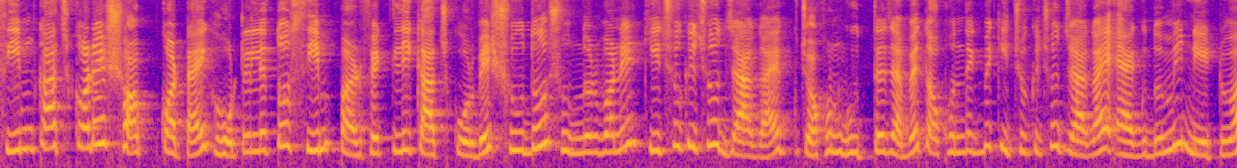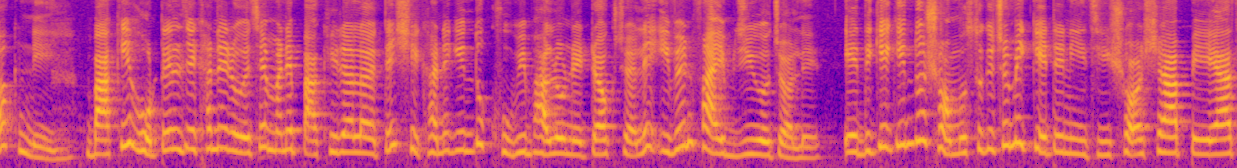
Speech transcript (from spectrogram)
সিম কাজ করে সব কটাই হোটেলে তো সিম পারফেক্টলি কাজ করবে। শুধু সুন্দরবনের কিছু কিছু জায়গায় যখন ঘুরতে যাবে, তখন দেখবে কিছু কিছু জায়গায় একদমই নেটওয়ার্ক নেই। বাকি হোটেল যেখানে রয়েছে মানে পাখিরালয়তে, সেখানে কিন্তু খুবই ভালো নেটওয়ার্ক চলে। ইভেন ফাইভ জিও চলে। এদিকে কিন্তু সমস্ত কিছু আমি কেটে নিয়েছি। শসা, পেঁয়াজ,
